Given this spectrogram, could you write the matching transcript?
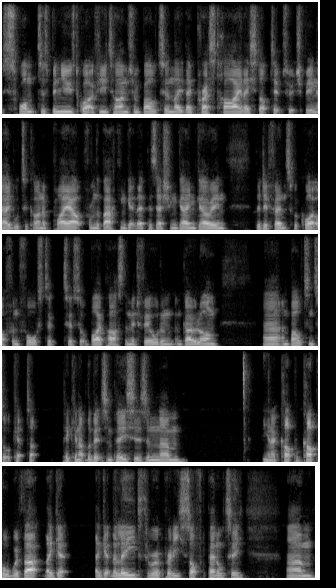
"swamped" has been used quite a few times from Bolton. They they pressed high. They stopped Ipswich being able to kind of play out from the back and get their possession game going. The defence were quite often forced to to sort of bypass the midfield and, and go long. Uh, and Bolton sort of kept up picking up the bits and pieces. And um, you know, couple coupled with that, they get they get the lead through a pretty soft penalty. Um,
